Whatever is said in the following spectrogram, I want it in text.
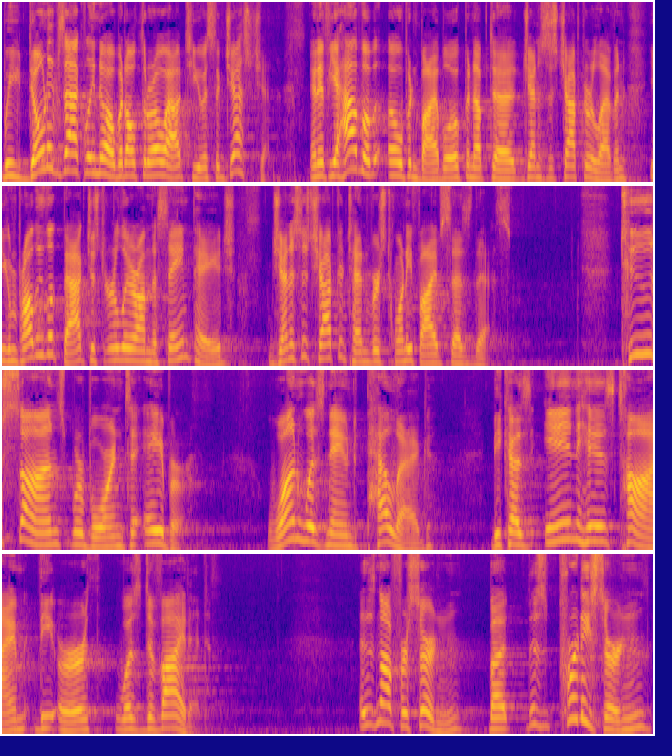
We don't exactly know, but I'll throw out to you a suggestion. And if you have an open Bible, open up to Genesis chapter 11, you can probably look back just earlier on the same page. Genesis chapter 10, verse 25 says this Two sons were born to Eber. One was named Peleg because in his time the earth was divided. This is not for certain, but this is pretty certain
